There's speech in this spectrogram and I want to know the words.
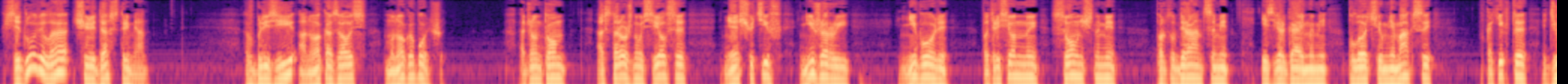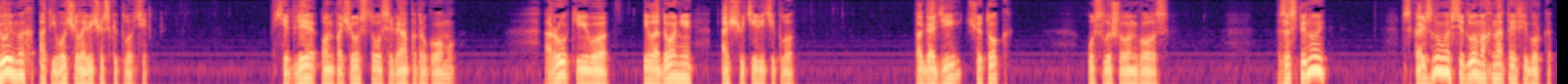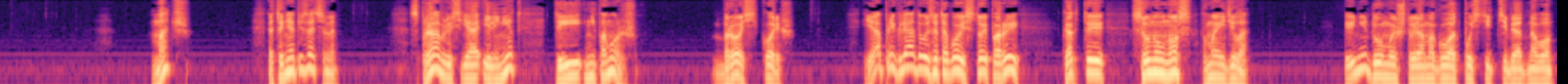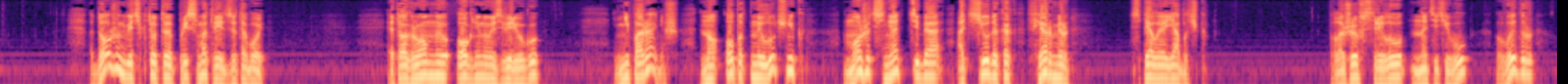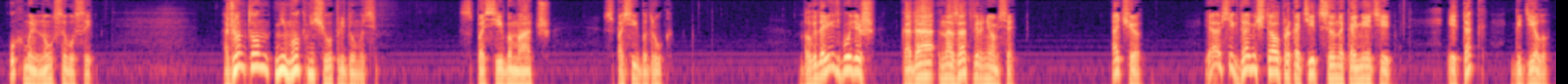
К седлу вела череда стремян. Вблизи оно оказалось много больше. А Джон Том осторожно уселся, не ощутив ни жары, ни боли, потрясенный солнечными протуберанцами, извергаемыми плотью мнемаксы, в каких-то дюймах от его человеческой плоти. В седле он почувствовал себя по-другому. Руки его и ладони ощутили тепло. «Погоди, чуток», — услышал он голос. За спиной скользнула в седло мохнатая фигурка. «Матч? Это не обязательно. Справлюсь я или нет — ты не поможешь. Брось, кореш. Я приглядываю за тобой с той поры, как ты сунул нос в мои дела. И не думай, что я могу отпустить тебя одного. Должен ведь кто-то присмотреть за тобой. Эту огромную огненную зверюгу не поранишь, но опытный лучник может снять тебя отсюда, как фермер спелое яблочко. Положив стрелу на тетиву, выдр ухмыльнулся в усы. А Джон Том не мог ничего придумать. «Спасибо, Мадж. Спасибо, друг. Благодарить будешь, когда назад вернемся. А чё? Я всегда мечтал прокатиться на комете. Итак, к делу.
